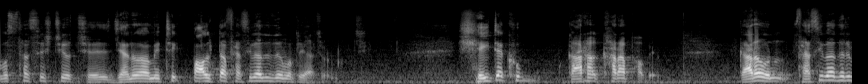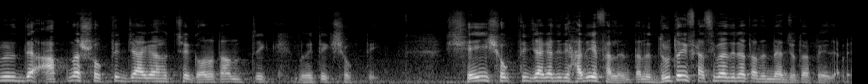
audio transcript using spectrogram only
অবস্থা সৃষ্টি হচ্ছে যেন আমি ঠিক পাল্টা ফ্যাসিবাদীদের মতোই আচরণ করছি। সেইটা খুব খারাপ হবে। কারণ ফ্যাসিবাদের বিরুদ্ধে আপনার শক্তির জায়গা হচ্ছে গণতান্ত্রিক নৈতিক শক্তি। সেই শক্তির জায়গা যদি হারিয়ে ফেলেন, তাহলে দ্রুতই ফ্যাসিবাদীরা তাদের ন্যায্যতা পেয়ে যাবে।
